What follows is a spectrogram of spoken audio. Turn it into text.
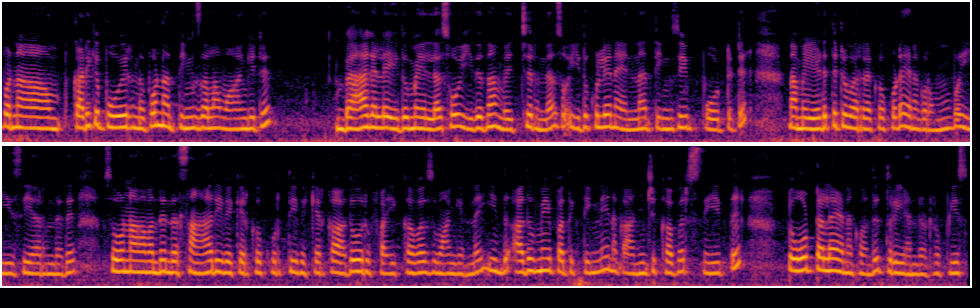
இப்போ நான் கடைக்கு போயிருந்தப்போ நான் திங்ஸ் எல்லாம் வாங்கிட்டு பேகெல்லாம் எதுவுமே இல்லை. ஸோ இது தான் வச்சுருந்தேன். ஸோ இதுக்குள்ளேயே நான் என்ன திங்ஸையும் போட்டுட்டு நம்ம எடுத்துகிட்டு வர்றதுக்கு கூட எனக்கு ரொம்ப ஈஸியாக இருந்தது. ஸோ நான் வந்து இந்த சாரீ வைக்கிறக்கு குர்த்தி வைக்கிறக்கு அது ஒரு ஃபைவ் கவர்ஸ் வாங்கியிருந்தேன். இது அதுவுமே பார்த்துக்கிட்டிங்கன்னா எனக்கு அஞ்சு கவர் சேர்த்து டோட்டலாக எனக்கு வந்து த்ரீ ஹண்ட்ரட் ருபீஸ்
